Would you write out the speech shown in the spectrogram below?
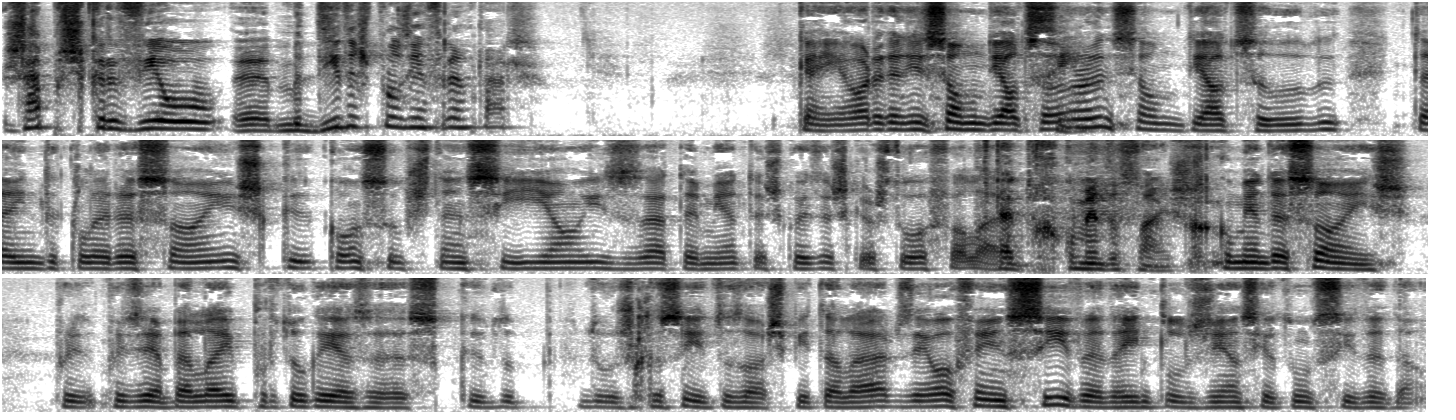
já prescreveu medidas para os enfrentar? Quem? A Organização Mundial de Saúde? Sim. A Organização Mundial de Saúde tem declarações que consubstanciam exatamente as coisas que eu estou a falar. Portanto, recomendações. Recomendações. Por, por exemplo, a lei portuguesa que do, dos resíduos hospitalares é ofensiva da inteligência de um cidadão.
